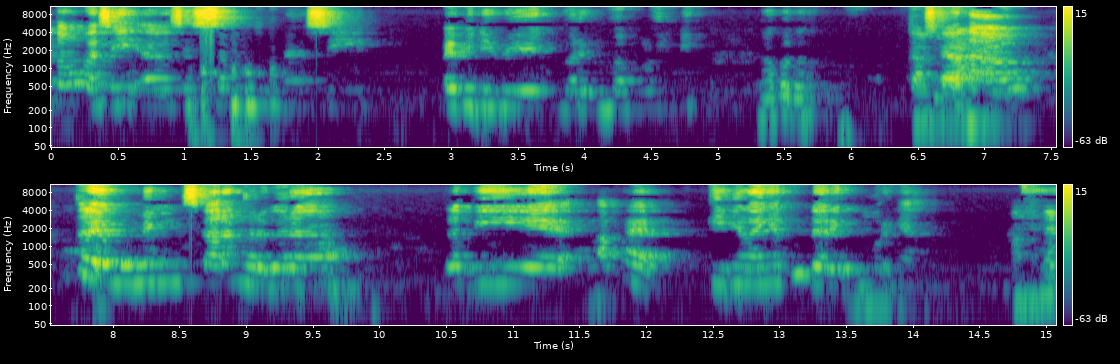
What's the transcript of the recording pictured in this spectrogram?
tahu gak sih eh, sistem donasi PBDB 2020 ini Kenapa tuh? Tahu Nggak sekarang. tahu itu yang booming sekarang gara-gara lebih apa ya dinilainya tuh dari umurnya Maksudnya?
